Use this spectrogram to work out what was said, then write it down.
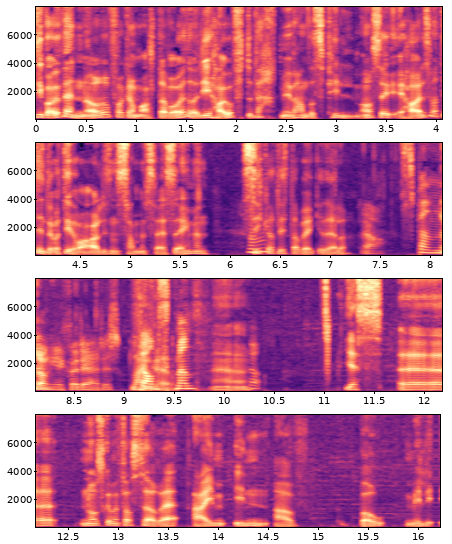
De var jo venner fra gammelt av òg. De har jo ofte vært med i hverandres filmer, så jeg har liksom hatt inntrykk av at de var liksom sammensveisa, jeg. Men sikkert litt av begge deler. Ja. Spennende. Lange karrierer. Franskmenn. Ja. Yes. Uh, nå skal vi først høre 'I'm In' av Bo Millie.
